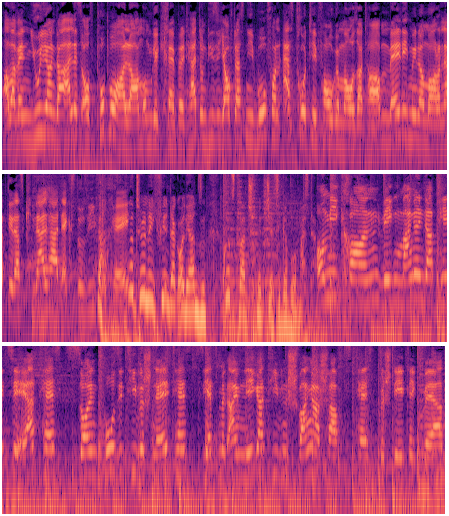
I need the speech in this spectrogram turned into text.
Aber wenn Julian da alles auf Popo-Alarm umgekrempelt hat und die sich auf das Niveau von Astro TV gemausert haben, melde ich mich nochmal. Dann habt ihr das knallhart exklusiv, okay? Natürlich, vielen Dank, Olli Hansen. Kurzquatsch mit Jessica Burmeister. Omikron. Wegen mangelnder PCR-Tests sollen positive Schnelltests jetzt mit einem negativen Schwangerschaftstest bestätigt werden.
